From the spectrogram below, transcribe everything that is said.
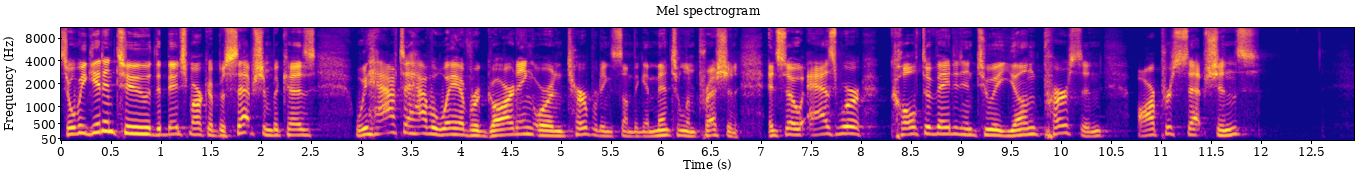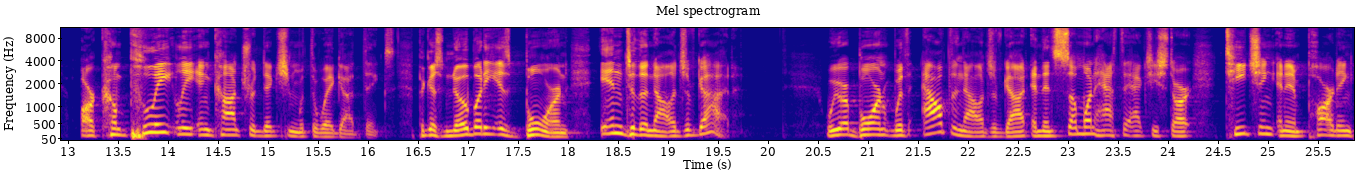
So we get into the benchmark of perception because we have to have a way of regarding or interpreting something, a mental impression. And so as we're cultivated into a young person, our perceptions are completely in contradiction with the way God thinks because nobody is born into the knowledge of God. We are born without the knowledge of God, and then someone has to actually start teaching and imparting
